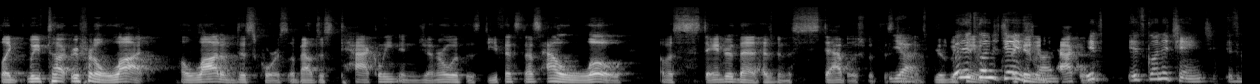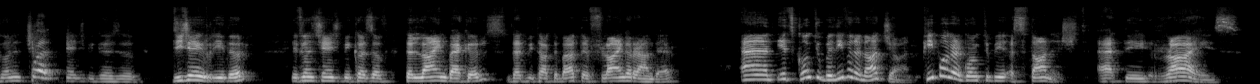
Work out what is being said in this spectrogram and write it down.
Like we've talked, we've heard a lot, a lot of discourse about just tackling in general with this defense. That's how low of a standard that has been established with this Yeah. defense. because we But it's going to change. can't even Sean. tackle. It's it's going to change. It's going to ch- change because of DJ Reader. It's going to change because of the linebackers that we talked about. They're flying around there. And it's going to, believe it or not, John, people are going to be astonished at the rise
